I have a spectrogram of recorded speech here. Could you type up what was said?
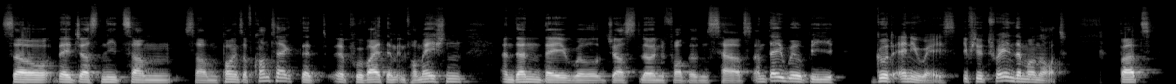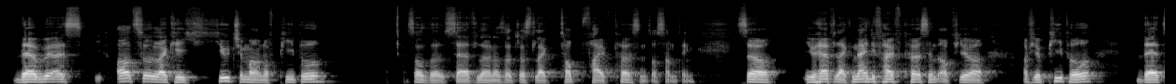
so they just need some some points of contact that uh, provide them information and then they will just learn for themselves and they will be good anyways if you train them or not but there was also like a huge amount of people so the self learners are just like top 5% or something so you have like 95% of your of your people that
